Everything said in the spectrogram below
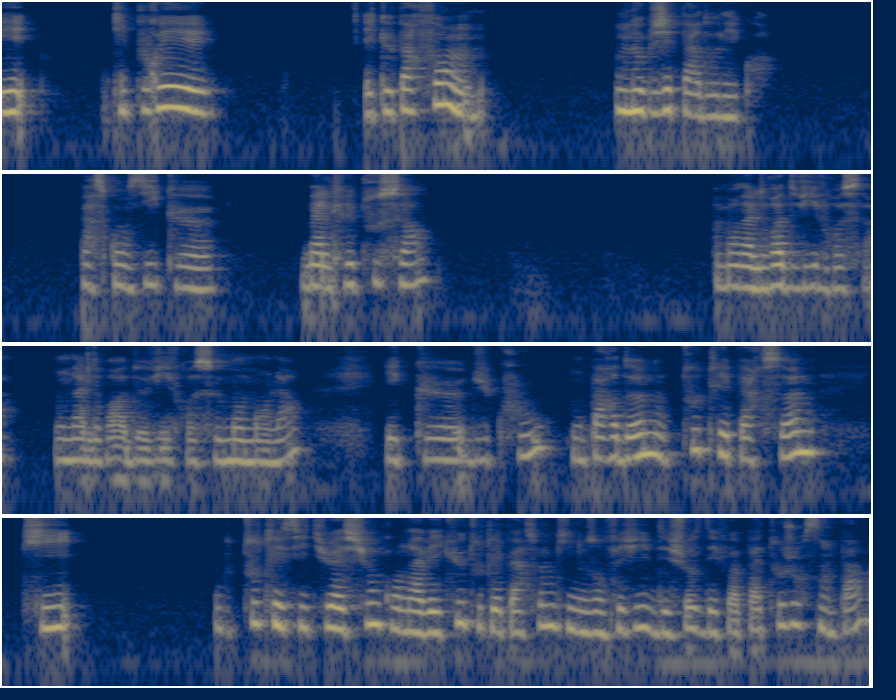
et qui pourraient... et que parfois on, on est obligé de pardonner, quoi. Parce qu'on se dit que malgré tout ça, on a le droit de vivre ça. On a le droit de vivre ce moment-là. Et que du coup, on pardonne toutes les personnes qui, ou toutes les situations qu'on a vécues, toutes les personnes qui nous ont fait vivre des choses des fois pas toujours sympas,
